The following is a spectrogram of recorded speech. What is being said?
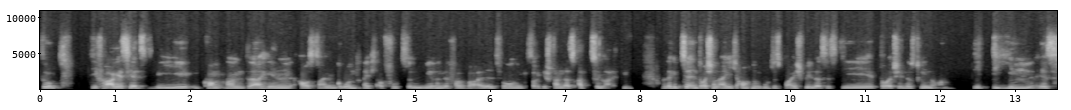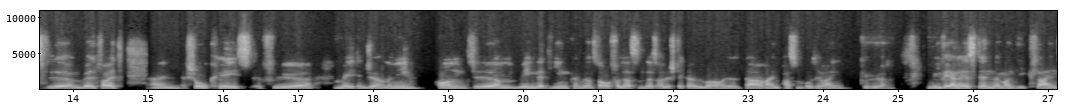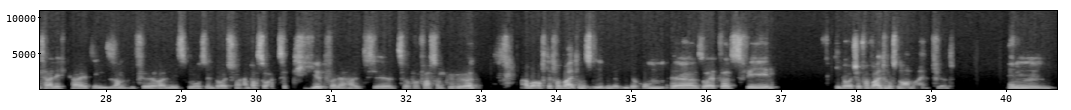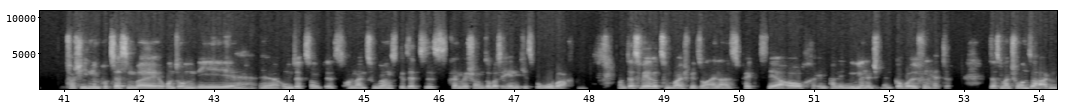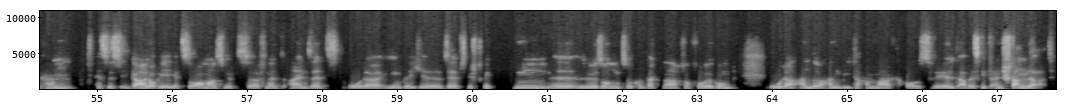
So, die Frage ist jetzt, wie kommt man dahin, aus einem Grundrecht auf funktionierende Verwaltung solche Standards abzuleiten? Und da gibt es ja in Deutschland eigentlich auch ein gutes Beispiel, das ist die deutsche Industrienorm. Die DIN ist äh, weltweit ein Showcase für Made in Germany. Und ähm, wegen der DIN können wir uns darauf verlassen, dass alle Stecker überall da reinpassen, wo sie reingehören. Wie wäre es denn, wenn man die Kleinteiligkeit, den gesamten Föderalismus in Deutschland einfach so akzeptiert, weil er halt äh, zur Verfassung gehört, aber auf der Verwaltungsebene wiederum äh, so etwas wie die deutsche Verwaltungsnorm einführt? Im verschiedenen Prozessen bei rund um die äh, Umsetzung des Onlinezugangsgesetzes können wir schon sowas Ähnliches beobachten. Und das wäre zum Beispiel so ein Aspekt, der auch im Pandemie-Management geholfen hätte, dass man schon sagen kann, es ist egal, ob ihr jetzt SORMAS mit Surfnet einsetzt oder irgendwelche selbstgestrickten äh, Lösungen zur Kontaktnachverfolgung oder andere Anbieter am Markt auswählt, aber es gibt einen Standard.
